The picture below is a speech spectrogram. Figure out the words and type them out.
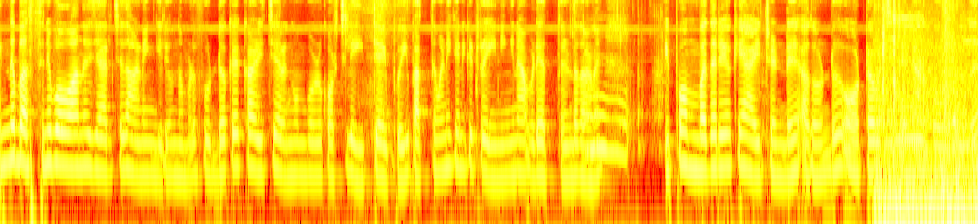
ഇന്ന് ബസ്സിന് പോകാമെന്ന് വിചാരിച്ചതാണെങ്കിലും നമ്മൾ ഫുഡൊക്കെ കഴിച്ചിറങ്ങുമ്പോൾ കുറച്ച് ലേറ്റ് ആയിപ്പോയി പത്ത് മണിക്ക് എനിക്ക് ട്രെയിനിങ്ങിന് അവിടെ എത്തേണ്ടതാണ്. ഇപ്പോൾ ഒമ്പതരയൊക്കെ ആയിട്ടുണ്ട്. അതുകൊണ്ട് ഓട്ടോ പിടിച്ചിട്ട് തന്നെയാണ് പോകുന്നത്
